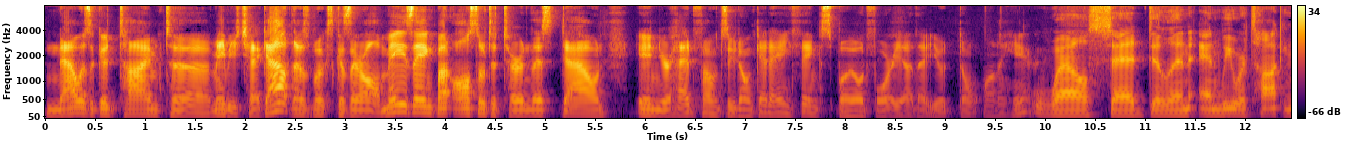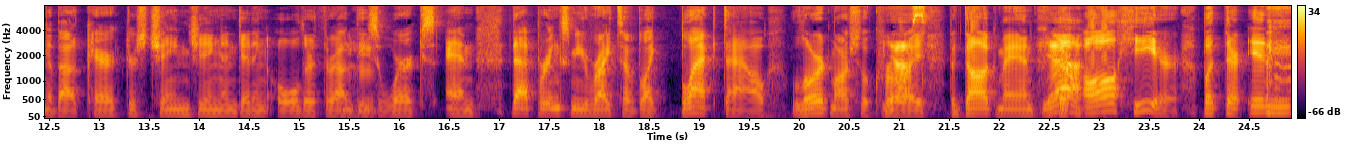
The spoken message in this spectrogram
now is a good time to maybe check out those books because they're all amazing but also to turn this down in your headphones so you don't get anything spoiled for you that you don't want to hear Well said, Dylan. And we were talking about characters changing and getting older throughout Mm-hmm. these works, and that brings me right to like Black Dow, Lord Marshall Kroy, Yes. the Dog Man. Yeah. They're all here, but they're in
